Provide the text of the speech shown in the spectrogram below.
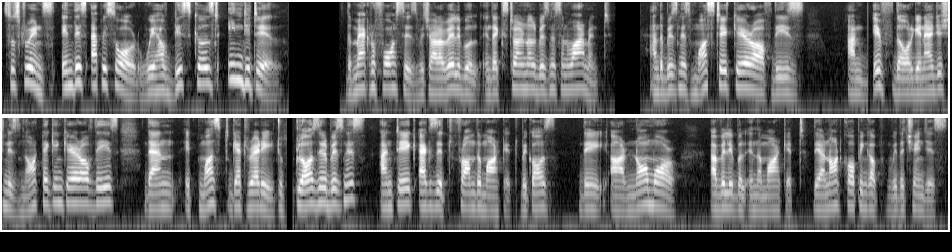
So students, in this episode, we have discussed in detail the macro forces which are available in the external business environment. And the business must take care of these and if the organization is not taking care of these, then it must get ready to close their business and take exit from the market because they are no more available in the market. They are not coping up with the changes.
